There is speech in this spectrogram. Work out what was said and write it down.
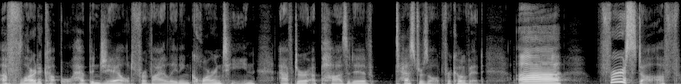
A Florida couple have been jailed for violating quarantine after a positive test result for COVID. Uh, first off,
